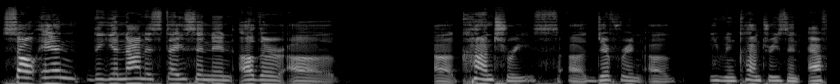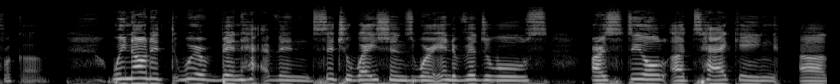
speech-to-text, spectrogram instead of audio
So in the United States and in other uh, uh, countries, uh, different uh, even countries in Africa, we know that we've been having situations where individuals are still attacking uh,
